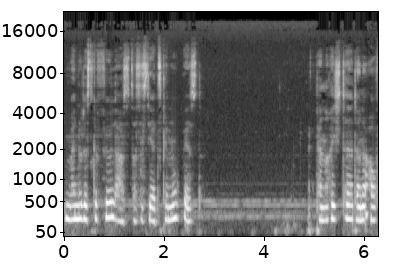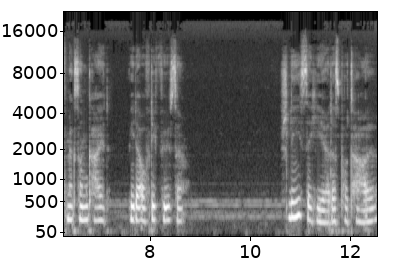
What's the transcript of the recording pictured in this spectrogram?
Und wenn du das Gefühl hast, dass es jetzt genug ist, dann richte deine Aufmerksamkeit wieder auf die Füße. Schließe hier das Portal,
